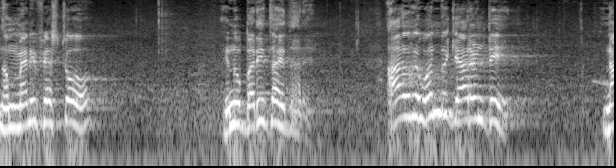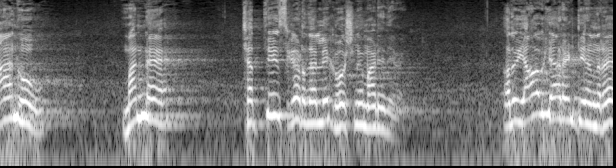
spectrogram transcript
ನಮ್ಮ ಮ್ಯಾನಿಫೆಸ್ಟೋ ಇನ್ನೂ ಬರೀತಾ ಇದ್ದಾರೆ. ಆದರೆ ಒಂದು ಗ್ಯಾರಂಟಿ. ನಾನು ಮೊನ್ನೆ ಛತ್ತೀಸ್ಗಢದಲ್ಲಿ ಘೋಷಣೆ ಮಾಡಿದ್ದೇವೆ. ಅದು ಯಾವ ಗ್ಯಾರಂಟಿ ಅಂದರೆ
